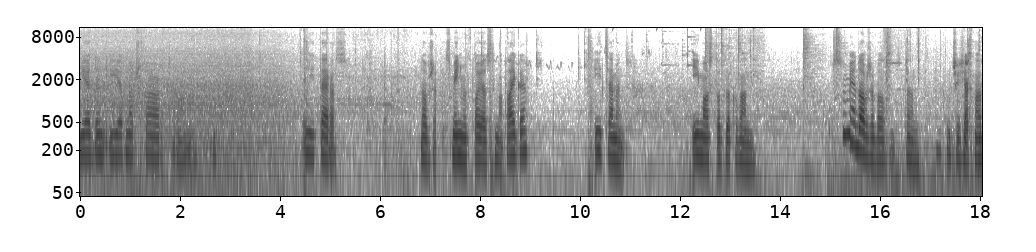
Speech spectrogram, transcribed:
Jeden i jedna czwarta. I teraz. Dobrze, zmienimy pojazd na tajgę. I cement. I most odblokowany. W sumie dobrze, bo ten... Czy jak, ma,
